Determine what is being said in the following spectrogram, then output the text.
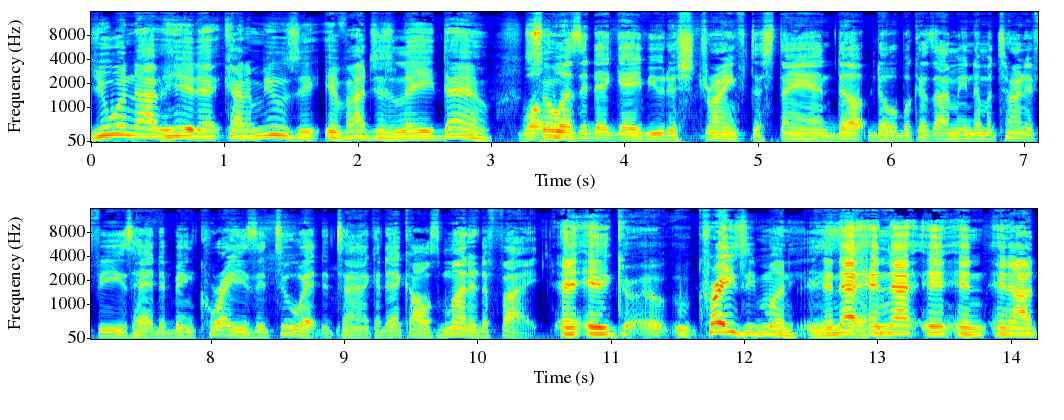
you would not hear that kind of music if I just laid down. What so, was it that gave you the strength to stand up though? Because I mean, them attorney fees had to been crazy too at the time, because that cost money to fight. and, and cr- uh, crazy money, exactly. and that and that and, and and I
